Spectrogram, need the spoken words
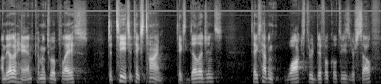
On the other hand, coming to a place to teach, it takes time, it takes diligence, it takes having walked through difficulties yourself.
